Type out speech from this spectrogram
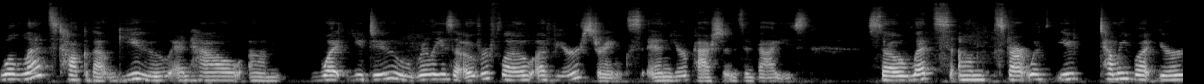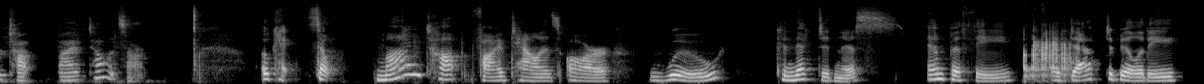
Well, let's talk about you and how um, what you do really is an overflow of your strengths and your passions and values. So let's um, start with you. Tell me what your top five talents are. Okay. So my top five talents are woo, connectedness, empathy, adaptability,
